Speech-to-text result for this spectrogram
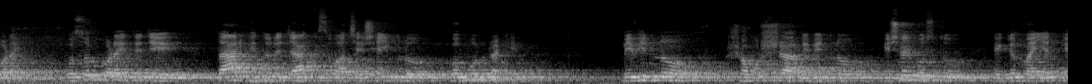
করায়, গোসল করাইতে যে তার ভিতরে যা কিছু আছে সেইগুলো গোপন রাখে। বিভিন্ন সমস্যা, বিভিন্ন বিষয়বস্তু একজন মাইয়াতকে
